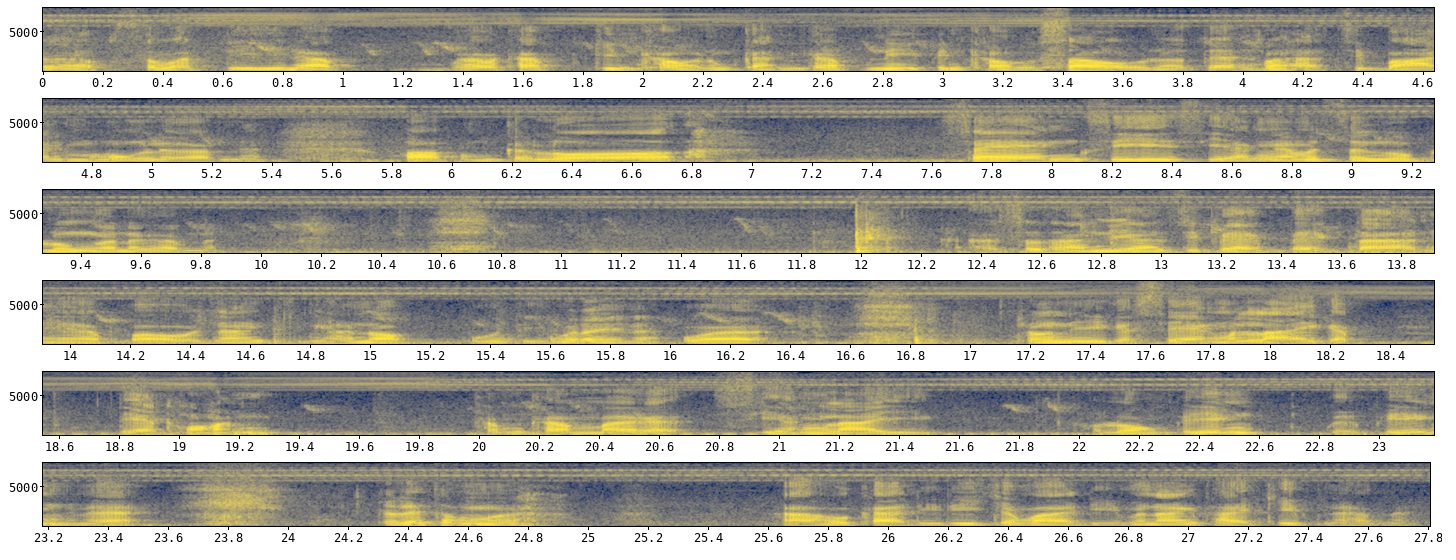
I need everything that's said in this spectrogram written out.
ครับสวัสดีนะครับมาครับกินข้าวน้ำกันครับ นี่เป็นข้าวเศร้านะแต่มาอธิบายโมงเลยครับนะเพราะผมก็ล้อแสงสีเสียงให้มันสงบลงกันนะครับนะสถานีอาจสิแปลกแปลกตาเนี่ยครับเรานั่งกินข้างนอกปกติไม่ได้นะเพราะว่าช่วงนี้กับแสงมันหลายครับแดดร้อนคำคำๆมากอะเสียงหลายเขาร้องเพลงเปิดเพลงนะก็เลยต้องหาโอกาสดีๆจังหวะดีมานั่งถ่ายคลิปนะครับนะ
